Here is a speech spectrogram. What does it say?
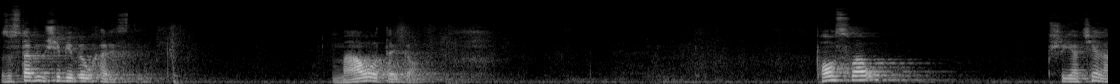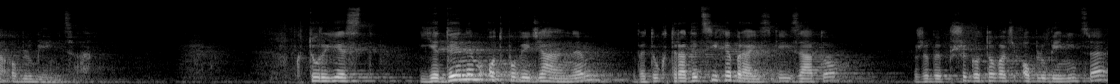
Zostawił siebie w Eucharystii. Mało tego, posłał przyjaciela oblubieńca, który jest jedynym odpowiedzialnym według tradycji hebrajskiej za to, żeby przygotować oblubienicę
